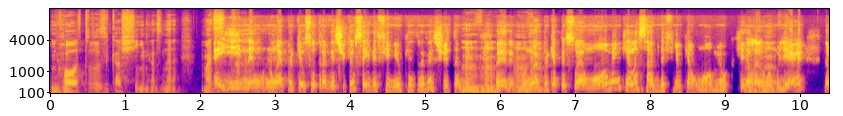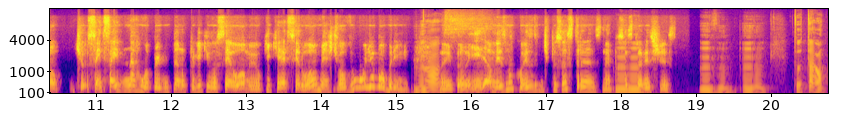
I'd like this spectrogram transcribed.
em rótulos e caixinhas, né? Mas, é, e uh... não, não é porque eu sou travesti que eu sei definir o que é travesti também. Uhum, né? uhum. Não é porque a pessoa é um homem que ela sabe definir o que é um homem, ou que ela é uma uhum. mulher. Não, se a gente sair na rua perguntando por que, que você é homem, o que, que é ser homem, a gente vai ouvir um monte de abobrinho. Né? Então, e a mesma coisa de pessoas trans, né? Pessoas uhum. travestis. Uhum, uhum. Total.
